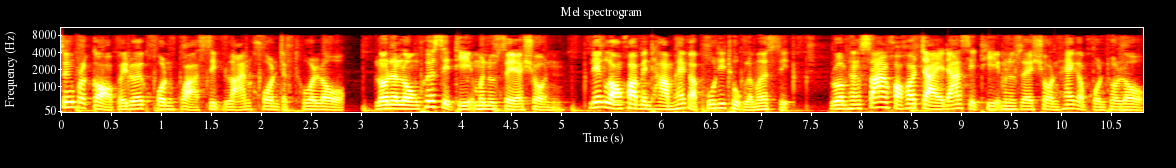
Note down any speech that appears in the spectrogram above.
ซึ่งประกอบไปด้วยคนกว่า 10 ล้านคนจากทั่วโลกรณรงค์เพื่อสิทธิมนุษยชน เรียกร้องความเป็นธรรมให้กับผู้ที่ถูกละเมิดสิทธิรวมทั้งสร้างความเข้าใจด้านสิทธิมนุษยชนให้กับคนทั่วโลก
